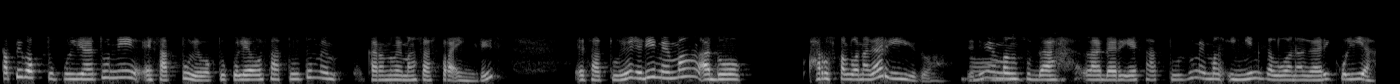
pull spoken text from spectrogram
tapi waktu kuliah tuh nih S1 ya waktu kuliah S1 itu mem karena memang sastra Inggris S1-nya jadi memang ada harus ke luar negeri gitu. Jadi oh. memang sudah lah dari S1 tuh memang ingin ke luar negeri kuliah.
